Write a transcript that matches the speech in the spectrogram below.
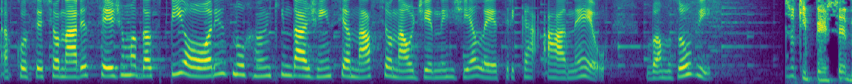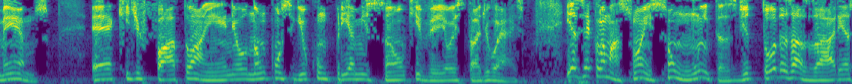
a concessionária seja uma das piores no ranking da Agência Nacional de Energia Elétrica, a ANEEL. Vamos ouvir. O que percebemos é que, de fato, a Enel não conseguiu cumprir a missão que veio ao Estado de Goiás. E as reclamações são muitas de todas as áreas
